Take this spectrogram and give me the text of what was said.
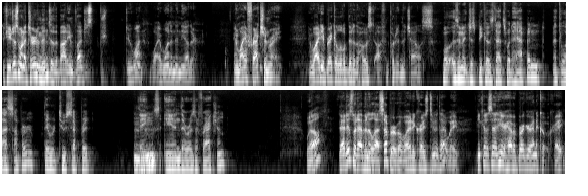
If you just want to turn them into the body and blood, just do one. Why one and then the other? And why a fraction rite? And why do you break a little bit of the host off and put it in the chalice? Well, isn't it just because that's what happened at the Last Supper? They were two separate things, and there was a fraction. Well, that is what happened at the Last Supper, but why did Christ do it that way? He could have said, Here, have a burger and a Coke, right?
